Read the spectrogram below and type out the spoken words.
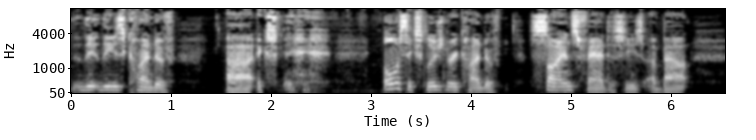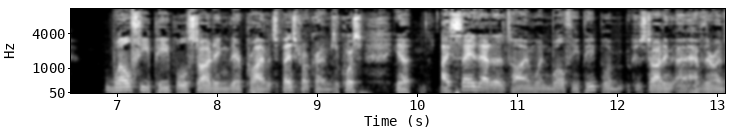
th- these kind of, uh, ex- almost exclusionary kind of science fantasies about wealthy people starting their private space programs. Of course, you know, I say that at a time when wealthy people are starting, have their own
